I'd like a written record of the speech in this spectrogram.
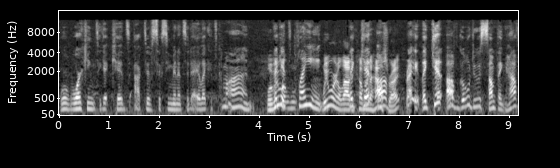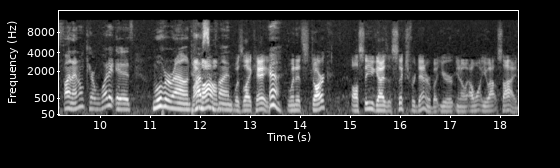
we're working to get kids active 60 minutes a day. Like it's come on. Well, we like were- it's playing. we weren't allowed to come in the house, up, right? Right. Like get up, go do something, have fun. I don't care what it is. Move around, my have some mom fun. was like, "Hey, Yeah. when it's dark." I'll see you guys at six for dinner, but you're, you know, I want you outside.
